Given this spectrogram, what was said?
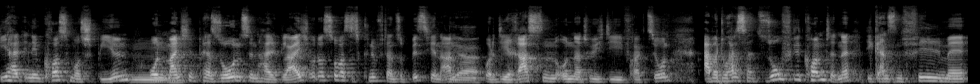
die halt in dem Kosmos spielen. Und manche Personen sind halt gleich oder sowas. Das knüpft dann so ein bisschen an. Ja. Oder die Rassen und natürlich die Fraktionen. Aber du hast halt so viel Content, ne? Die ganzen Filme.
